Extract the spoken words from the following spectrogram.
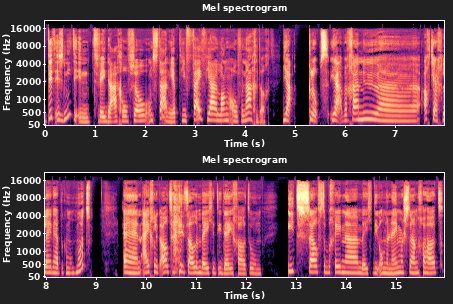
dit is niet in twee dagen of zo ontstaan. Je hebt hier vijf jaar lang over nagedacht. Ja, klopt. Ja, we gaan nu... Uh, acht jaar geleden heb ik hem ontmoet. En eigenlijk altijd al een beetje het idee gehad om iets zelf te beginnen. Een beetje die ondernemersdrang gehad.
